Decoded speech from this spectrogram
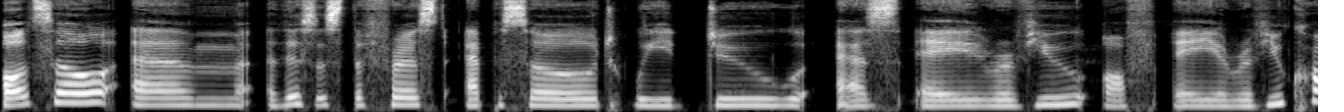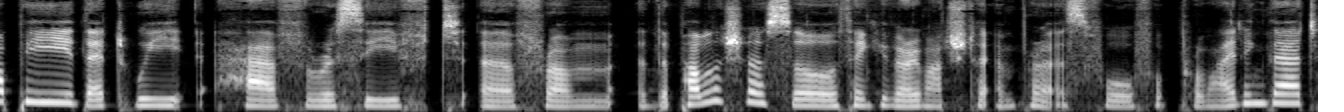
Also, um, this is the first episode we do as a review of a review copy that we have received uh, from the publisher. So, thank you very much to Empress for for providing that.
